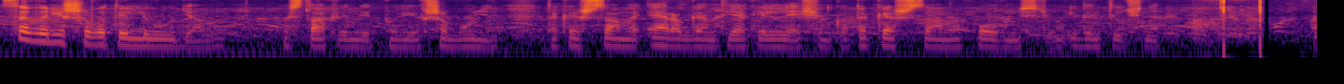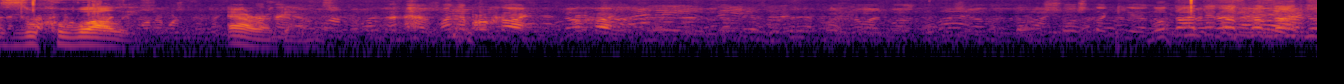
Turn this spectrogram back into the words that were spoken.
це вирішувати людям. Ось так він відповів Шабунін. Таке ж саме ерогент, як і Лещенко, таке ж саме повністю ідентичне. Зухвалий. Ерогент. У мене прохання, прохання. Ну дайте нам сказати. ну,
